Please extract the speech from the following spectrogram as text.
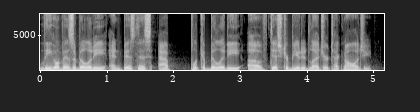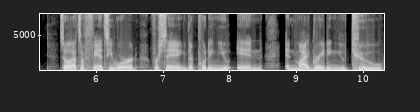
legal visibility, and business applicability of distributed ledger technology. So that's a fancy word for saying they're putting you in and migrating you to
